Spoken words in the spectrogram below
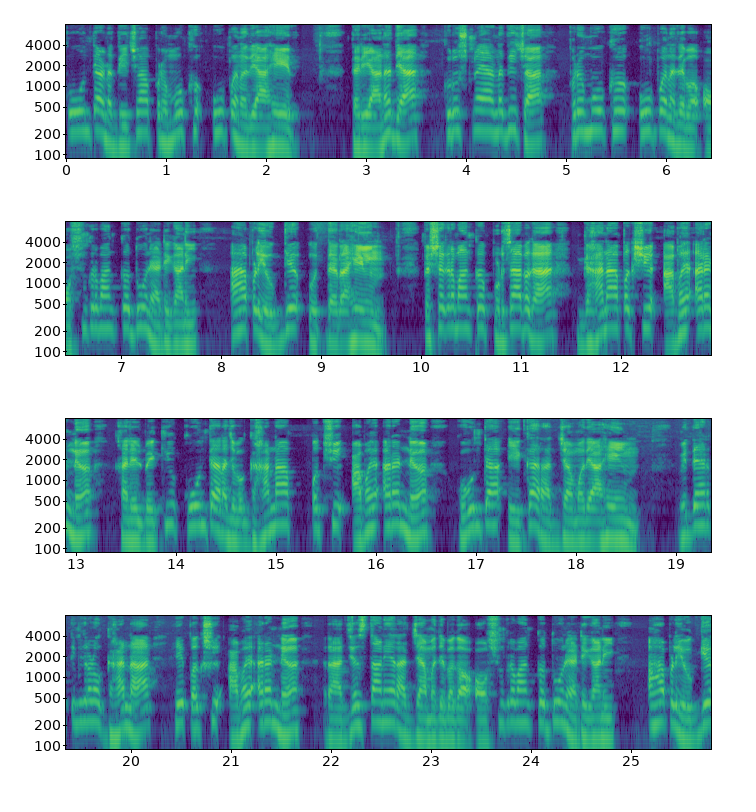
कोणत्या नदीच्या? प्रमुख उपनद्या आहेत. तर या नद्या कृष्ण या नदीच्या प्रमुख उपनद्या बघा. ऑप्शन क्रमांक दोन या ठिकाणी आपले योग्य उत्तर राहील. प्रश्न क्रमांक पुढचा बघा घाना पक्षी अभयारण्य खालीलपैकी कोणत्या राज्य घाना पक्षी अभयारण्य कोणत्या एका राज्यामध्ये आहे? विद्यार्थी मित्रांनो घाना हे पक्षी अभयारण्य राजस्थान या राज्यामध्ये बघा. ऑप्शन क्रमांक दोन या ठिकाणी आपले योग्य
